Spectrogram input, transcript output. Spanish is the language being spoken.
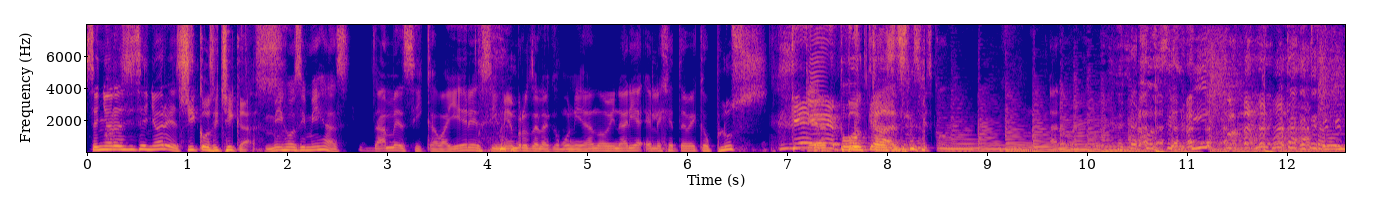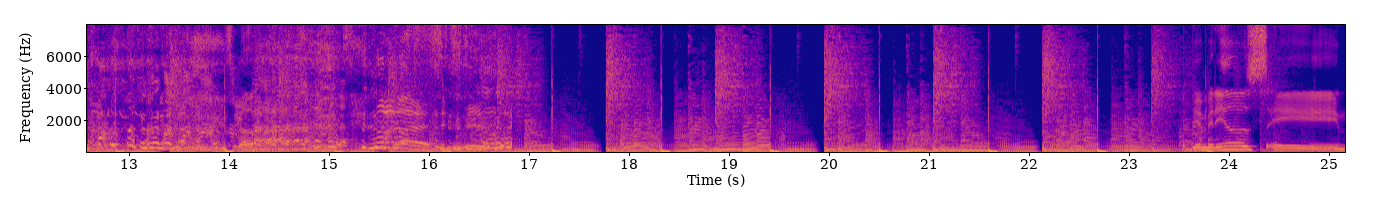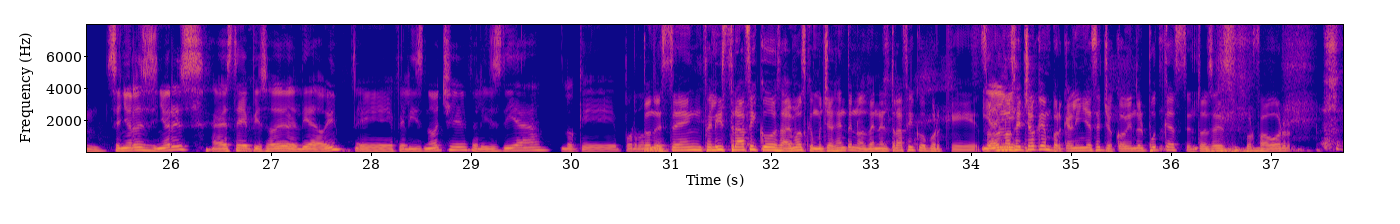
Señoras y señores, Chicos y chicas. Mijos y mijas. Dames y caballeros y miembros de la comunidad no binaria LGTBQ+. ¿Qué podcast? con... Ah, no, Bienvenidos, eh, señoras y señores, a este episodio del día de hoy. Eh, feliz noche, feliz día, lo que por donde, Donde estén feliz tráfico. Sabemos que mucha gente nos ve en el tráfico porque solo no se choquen porque alguien ya se chocó viendo el podcast. Entonces, por favor,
